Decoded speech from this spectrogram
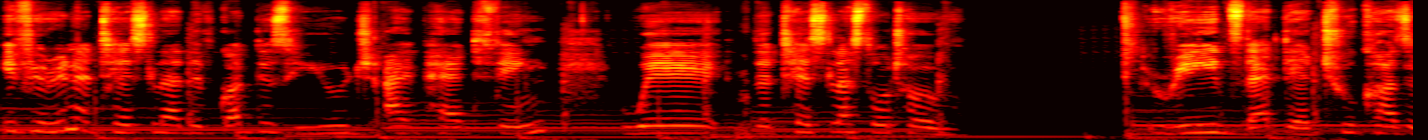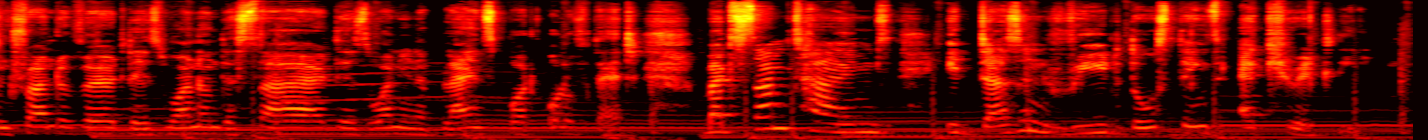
If you're in a Tesla, they've got this huge iPad thing where the Tesla sort of reads that there are two cars in front of her, there's one on the side, there's one in a blind spot, all of that. But sometimes it doesn't read those things accurately.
